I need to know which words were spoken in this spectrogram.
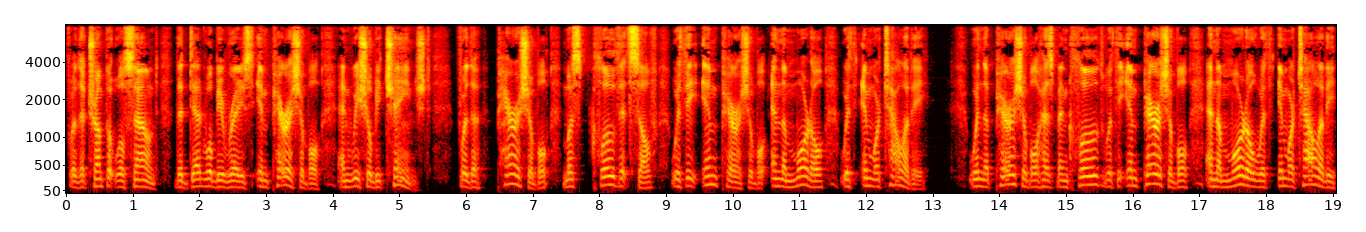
For the trumpet will sound, the dead will be raised imperishable, and we shall be changed. For the perishable must clothe itself with the imperishable, and the mortal with immortality. When the perishable has been clothed with the imperishable, and the mortal with immortality,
